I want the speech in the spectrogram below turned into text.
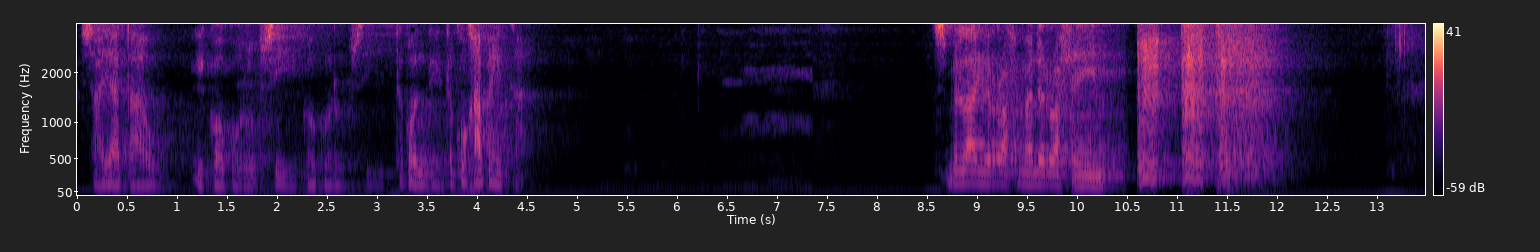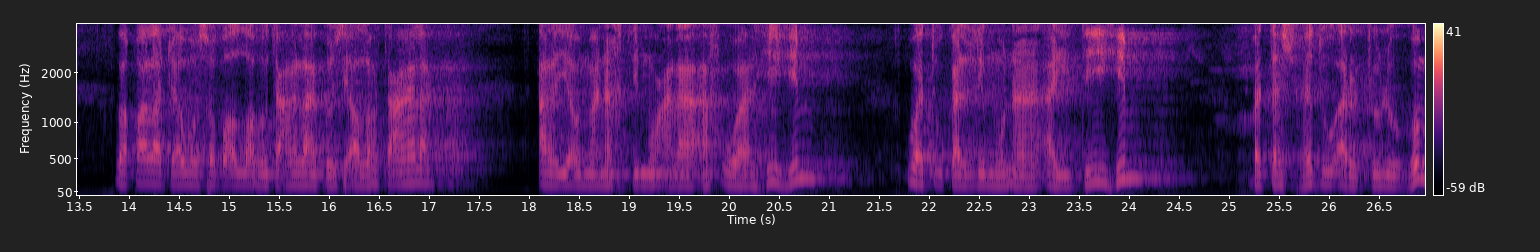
saya tahu iko korupsi, iko korupsi. Tekon di, teko KPK. Bismillahirrahmanirrahim. Wa qala dawu sapa Allah taala Gusti Allah taala al yauma nakhtimu ala afwahihim wa tukallimuna aydihim wa tashhadu arjuluhum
